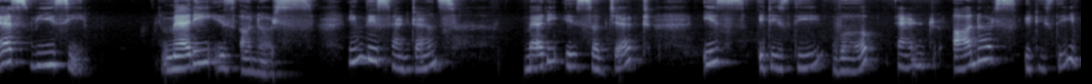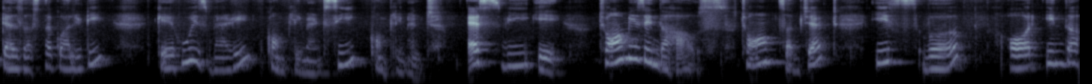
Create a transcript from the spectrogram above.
SVC Mary is a nurse. In this sentence, Mary is subject, is it is the verb and honors it is the it tells us the quality okay who is Mary complement C complement SVA Tom is in the house. Tom subject is verb or in the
